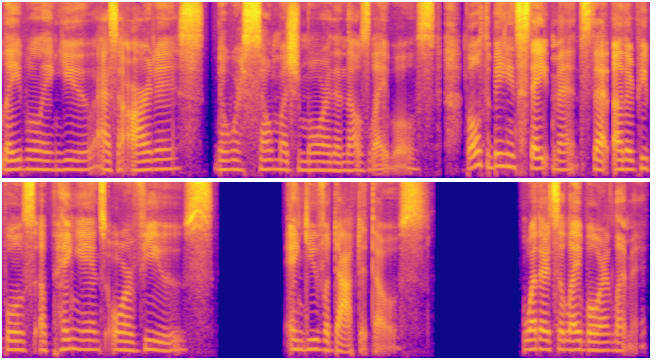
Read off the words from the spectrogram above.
labeling you as an artist, but we're so much more than those labels. Both being statements that other people's opinions or views, and you've adopted those whether it's a label or a limit,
